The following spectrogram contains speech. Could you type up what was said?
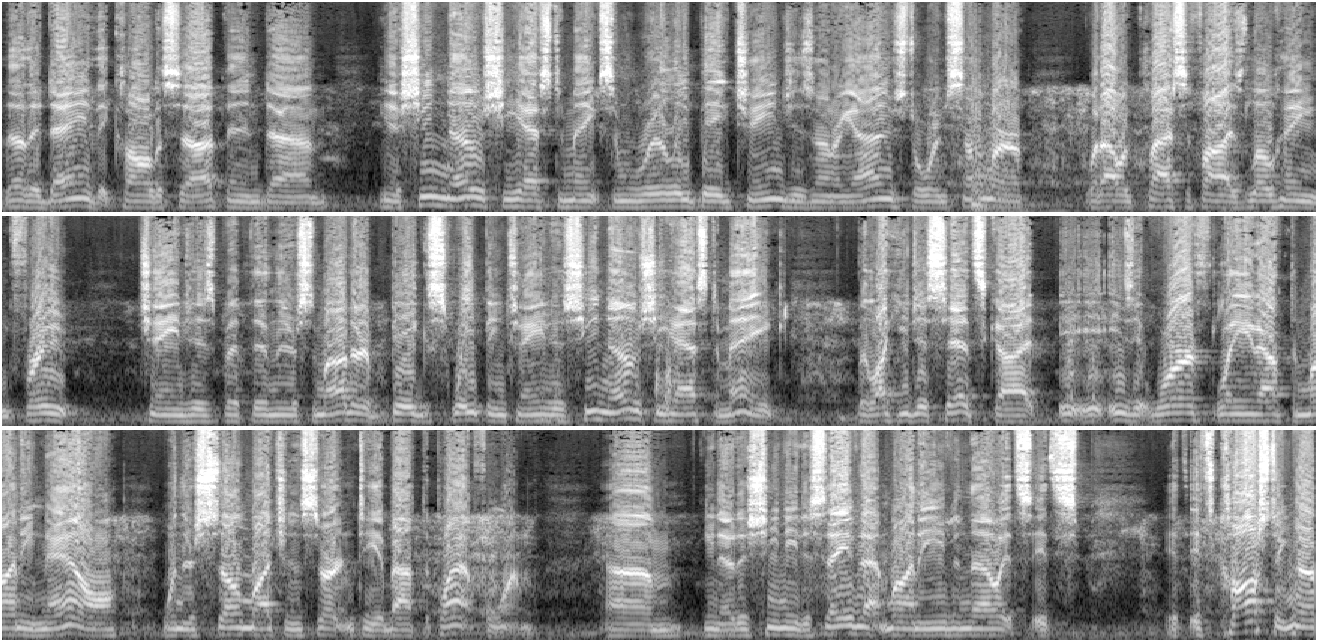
the other day that called us up, and um, you know, she knows she has to make some really big changes on her Yahoo store, and some are what I would classify as low-hanging fruit changes. But then there's some other big sweeping changes she knows she has to make. But like you just said, Scott, is it worth laying out the money now when there's so much uncertainty about the platform? Um, you know, does she need to save that money even though it's it's it, it's costing her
